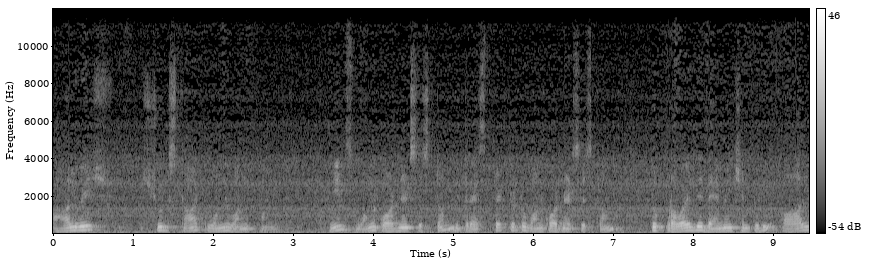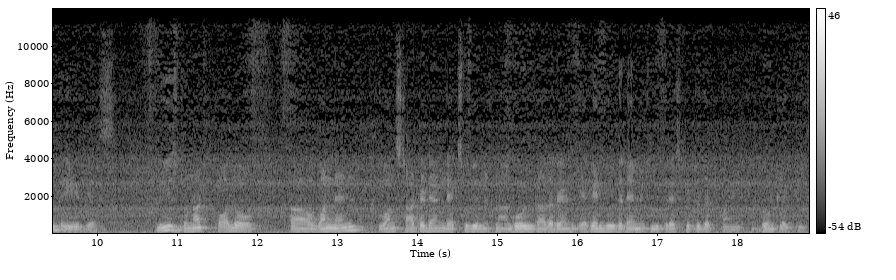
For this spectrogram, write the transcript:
Always should start only one point. Means one coordinate system with respect to one coordinate system to provide the dimension to the all the areas. Please do not follow uh, one end one started end x given now going to other end. Again give the dimension with respect to that point. Don't like this.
